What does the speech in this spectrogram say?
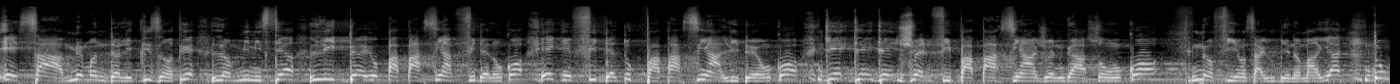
E sa, menman dan l'eglise antre, l'an minister, lider yo pa pasyen fidel anko, e gen fidel touk pa pasyen lider anko, gen, gen, gen jwen fi pa pasyen, jwen gason anko, nan fiyan sa yu bien nan maryaj. Don,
